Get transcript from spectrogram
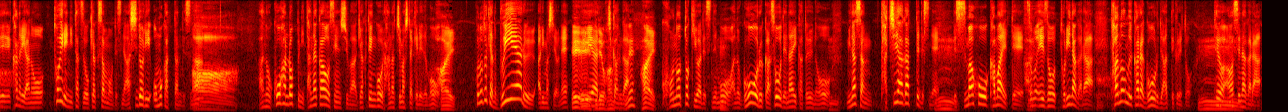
えー、かなりあのトイレに立つお客様もですね足取り重かったんですが。あの後半6分に田中碧選手が逆転ゴール放ちましたけれども、はい、この時あの VAR ありましたよね、えー、VAR の時間が、ねはい、この時はですねもう、あのゴールかそうでないかというのを、皆さん立ち上がってですね、うん、でスマホを構えてその映像を撮りながら、頼むからゴールであってくれと手を合わせながら、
